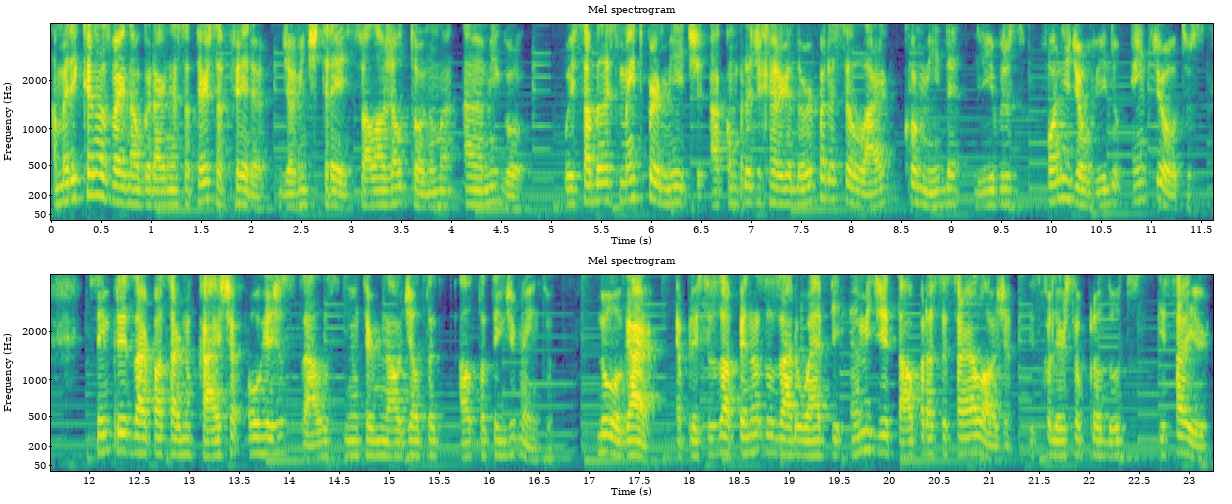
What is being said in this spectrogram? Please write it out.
Americanas vai inaugurar nesta terça-feira, dia 23, sua loja autônoma, a Amigo, o estabelecimento permite a compra de carregador para celular, comida, livros, fone de ouvido, entre outros, sem precisar passar no caixa ou registrá-los em um terminal de autoatendimento. No lugar, é preciso apenas usar o app AMI Digital para acessar a loja, escolher seus produtos e sair.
